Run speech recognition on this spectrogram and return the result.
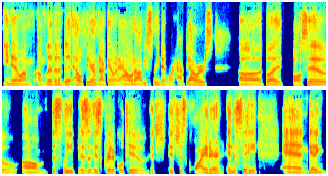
you know, I'm I'm living a bit healthier. I'm not going out, obviously, no more happy hours. Uh, but also um, the sleep is is critical too. It's it's just quieter in the city and getting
